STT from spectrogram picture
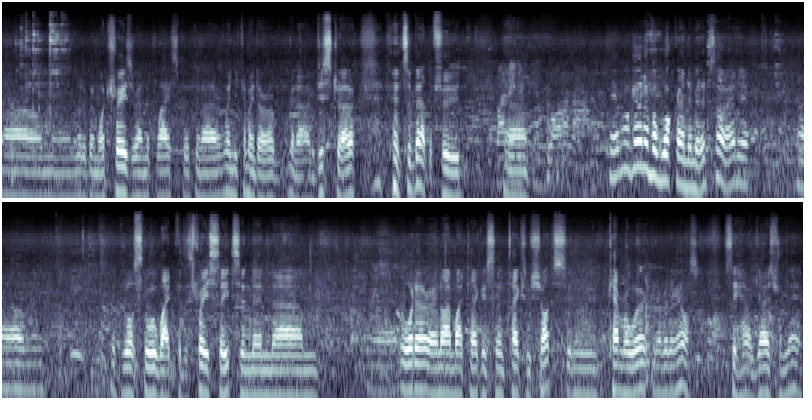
Um, a little bit more trees around the place, but you know, when you come into a you know a bistro, it's about the food. But then you can walk around. Yeah, we'll go and have a walk around in a minute. It's all right, yeah. Um, but we'll still wait for the three seats and then um, uh, order, and I might take us and take some shots and camera work and everything else. See how it goes from there.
